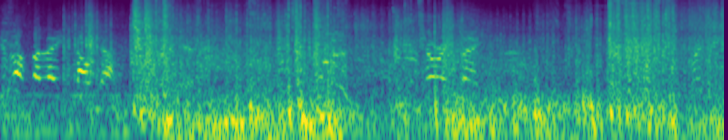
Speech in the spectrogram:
You've lost the lead, soldier. Securing B. Bring the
